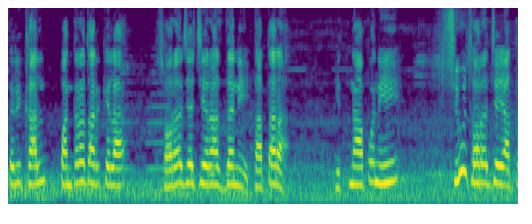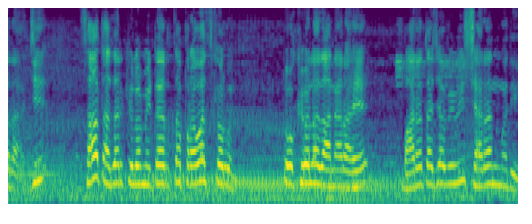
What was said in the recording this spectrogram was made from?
तरी काल पंधरा तारखेला स्वराज्याची राजधानी सातारा इथनं आपण ही शिवस्वराज्य यात्रा जी सात हजार किलोमीटरचा प्रवास करून टोकियोला जाणार आहे. भारताच्या विविध शहरांमध्ये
